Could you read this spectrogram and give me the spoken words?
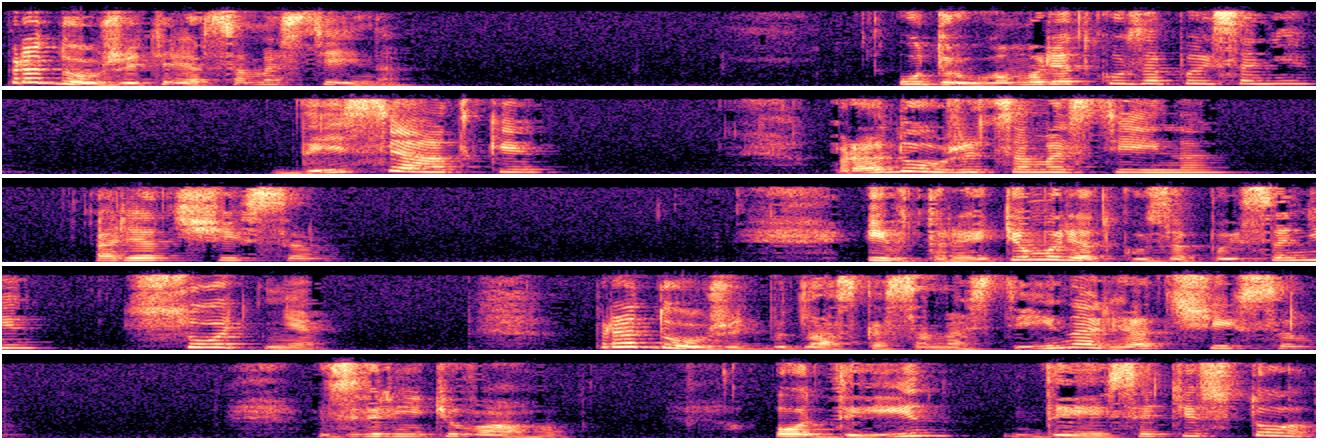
Продовжують ряд самостійно. У другому рядку записані десятки. Продовжить самостійно ряд чисел. І в третьому рядку записані сотні. Продовжить, будь ласка, самостійно ряд чисел. Зверніть увагу. 1, 10 і 100.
